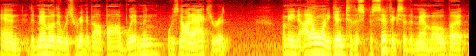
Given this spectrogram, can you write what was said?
And the memo that was written about Bob Wittman was not accurate. I mean, I don't want to get into the specifics of the memo, but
